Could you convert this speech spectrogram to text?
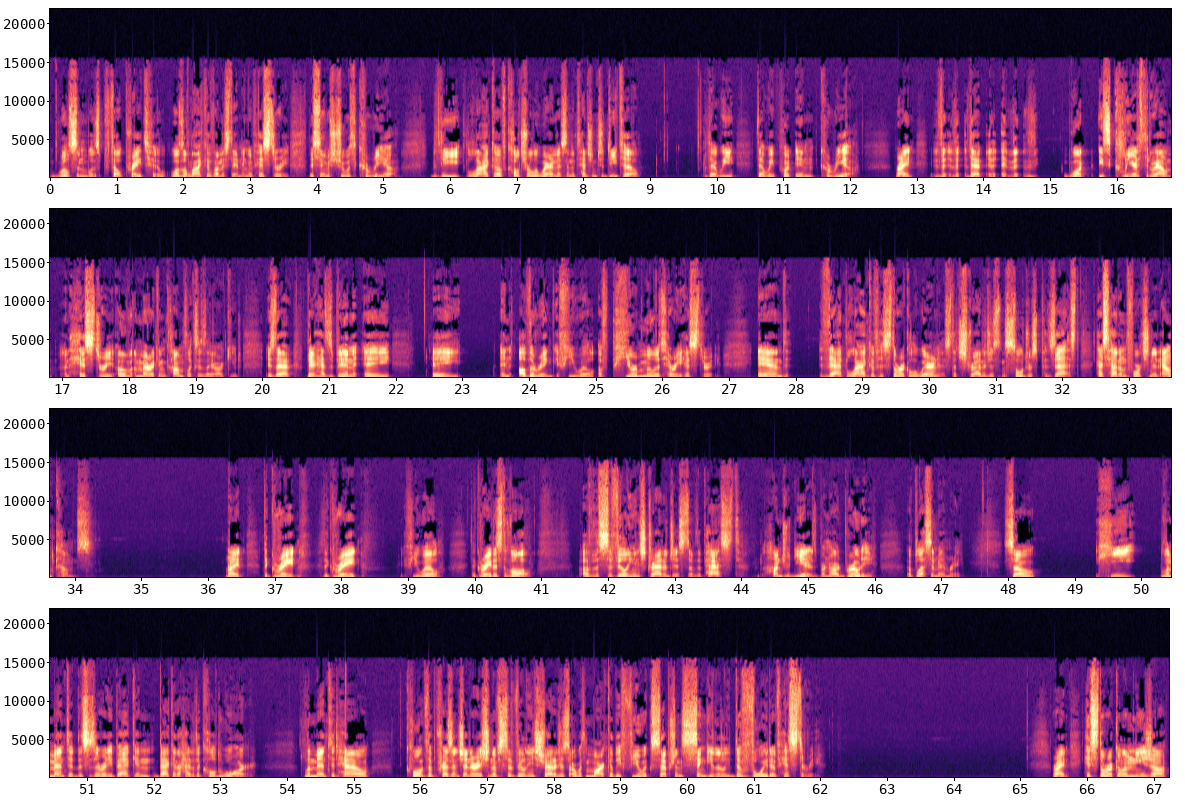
Wilson was fell prey to was a lack of understanding of history. The same is true with Korea. The lack of cultural awareness and attention to detail that we that we put in Korea, right? Th- th- that uh, th- what is clear throughout a history of American conflicts, as I argued, is that there has been a a an othering, if you will, of pure military history, and that lack of historical awareness that strategists and soldiers possessed has had unfortunate outcomes. Right? The great, the great, if you will, the greatest of all of the civilian strategists of the past hundred years, Bernard Brodie, of blessed memory. So he lamented. This is already back in back in the height of the Cold War. Lamented how, quote, the present generation of civilian strategists are, with markedly few exceptions, singularly devoid of history. Right? Historical amnesia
